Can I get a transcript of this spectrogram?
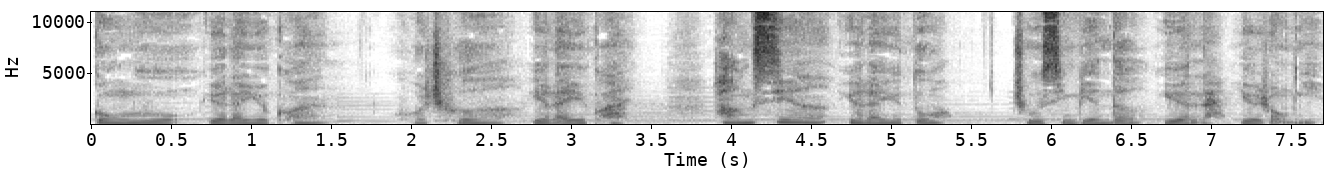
公路越来越宽，火车越来越快，航线越来越多，出行变得越来越容易，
